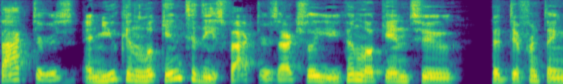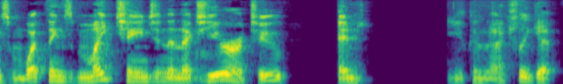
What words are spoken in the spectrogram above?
factors, and you can look into these factors. Actually, you can look into the different things and what things might change in the next year mm-hmm. or two, and you can actually get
